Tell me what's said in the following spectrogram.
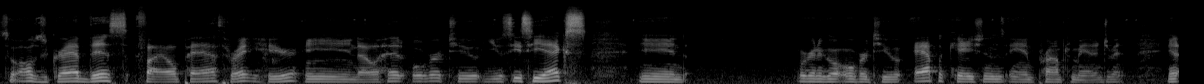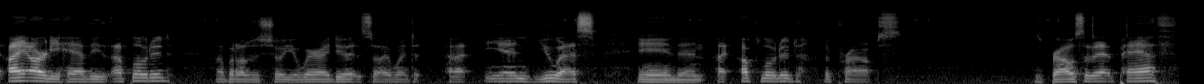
So I'll just grab this file path right here and I'll head over to UCCX and we're going to go over to applications and prompt management. And I already have these uploaded, uh, but I'll just show you where I do it. So I went to uh, EN US and then I uploaded the prompts just browse to that path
